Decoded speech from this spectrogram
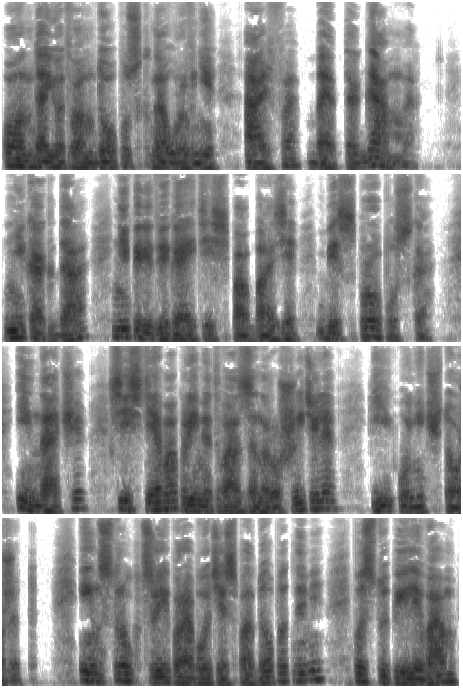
Он дает вам допуск на уровне альфа, бета, гамма. Никогда не передвигайтесь по базе без пропуска, иначе система примет вас за нарушителя и уничтожит. Инструкции по работе с подопытными поступили вам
